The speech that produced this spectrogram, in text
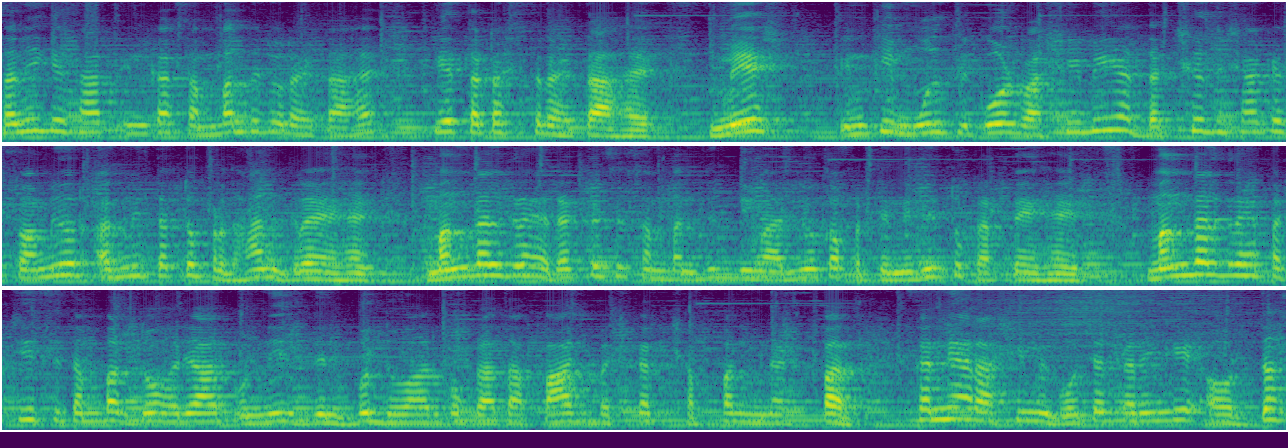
शनि के साथ इनका संबंध जो रहता है, ये तटस्थ रहता है। मेष इनकी मूल त्रिकोण राशि भी है, दक्षिण दिशा के स्वामी और अग्नि तत्व तो प्रधान ग्रह हैं। मंगल ग्रह रक्त से संबंधित बीमारियों का प्रतिनिधित्व करते हैं। मंगल ग्रह 25 सितंबर 2019 दिन बुधवार को प्रातः पाँच बजकर छप्पन मिनट पर कन्या राशि में गोचर करेंगे और 10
